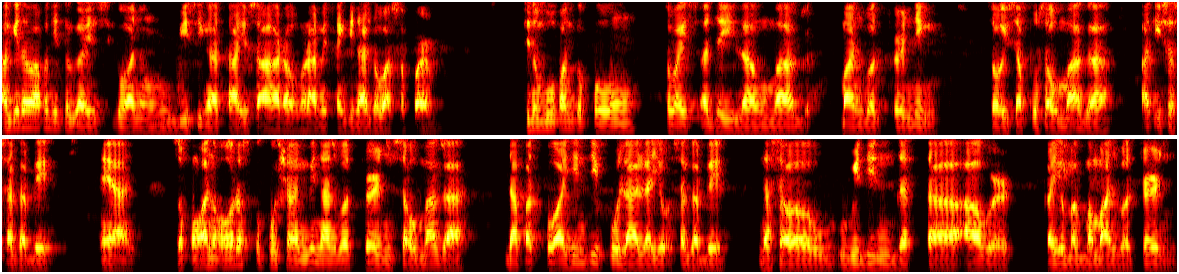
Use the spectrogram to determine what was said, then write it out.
Ang ginawa ko dito guys, gawa nung busy nga tayo sa araw, marami tayong ginagawa sa farm. Sinubukan ko pong twice a day lang mag manual turning. So isa po sa umaga at isa sa gabi. Ayan. So kung anong oras ko po siya manual turn sa umaga, dapat po ay hindi po lalayo sa gabi. Nasa within that uh, hour kayo magma-manual turn.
